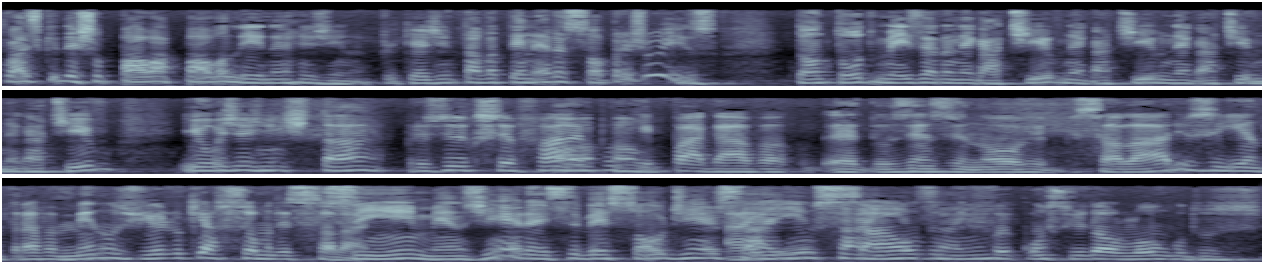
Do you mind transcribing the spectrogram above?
quase que deixou pau a pau ali, né, Regina? Porque a gente estava tendo era só prejuízo. Então todo mês era negativo, negativo, negativo, negativo. E hoje a gente está. Preciso que você fale porque pagava é, 209 salários e entrava menos dinheiro do que a soma desse salário. Sim, menos dinheiro. Aí você vê só o dinheiro saindo. Aí o saldo saindo, que foi construído ao longo dos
